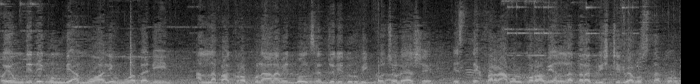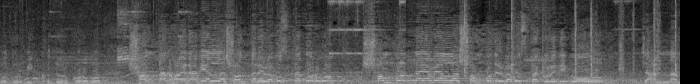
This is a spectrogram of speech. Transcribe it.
ওয়া ইউমদিদুকুম ওয়া বানিন। আল্লাহ পাক রব্বুল আলামিন বলছেন, যদি দুর্ভিক্ষ চলে আসে, ইস্তেগফারের আমল করো, আমি আল্লাহ তাআলা বৃষ্টির ব্যবস্থা করব, দুর্ভিক্ষ দূর করব। সন্তান হয় না, আমি আল্লাহ সন্তানের ব্যবস্থা করব। সম্পদ নাই, আমি আল্লাহ সম্পদের ব্যবস্থা করে দিব। জাহান্নাম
